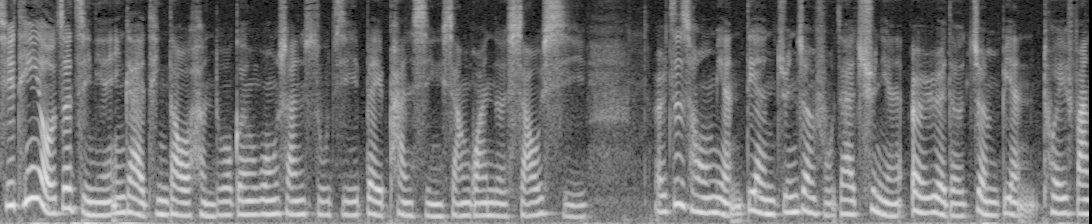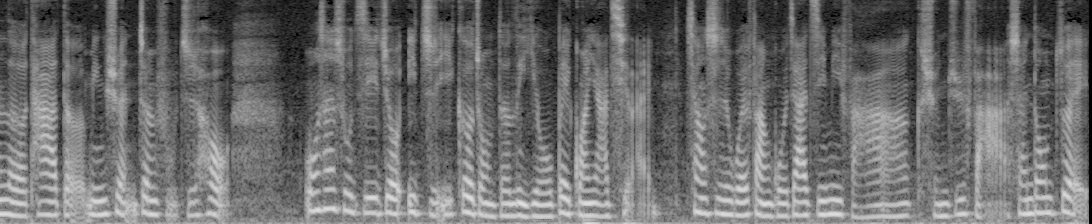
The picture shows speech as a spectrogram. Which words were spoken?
其实听友这几年应该也听到很多跟翁山苏姬被判刑相关的消息。而自从缅甸军政府在去年二月的政变推翻了他的民选政府之后，翁山苏姬就一直以各种的理由被关押起来。像是违反国家机密法啊、选举法、煽动罪，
